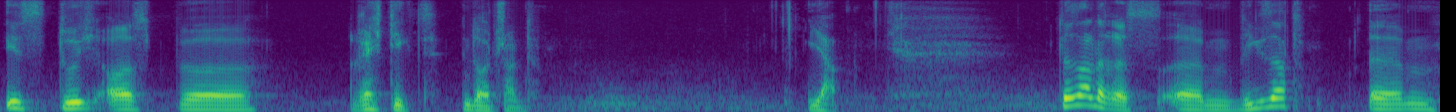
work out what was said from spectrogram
ist durchaus be berechtigt in Deutschland. Ja. Das andere ist, ähm, wie gesagt, ähm,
